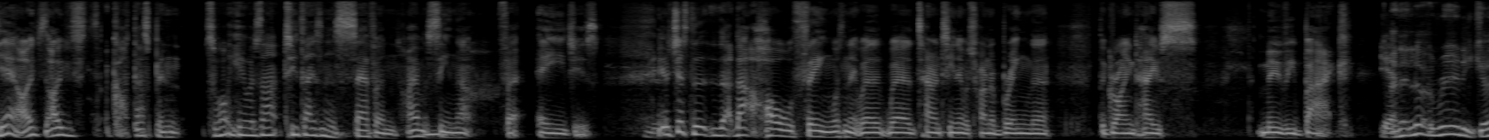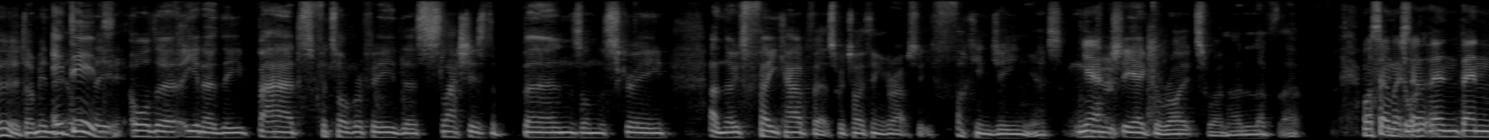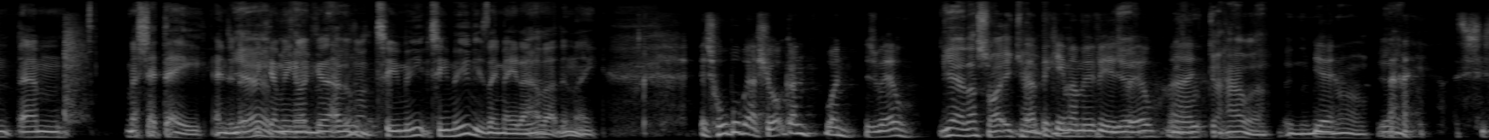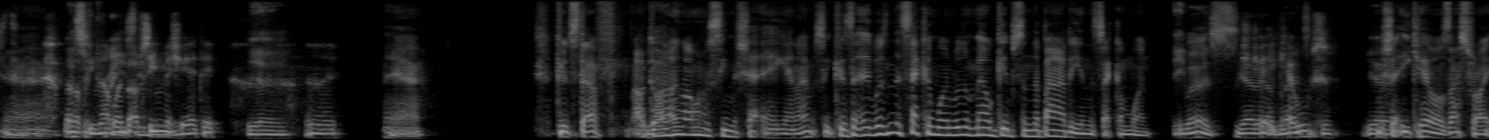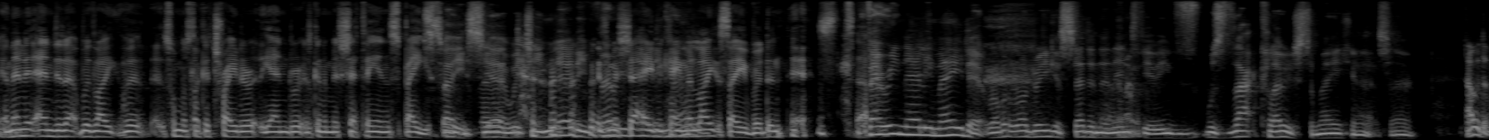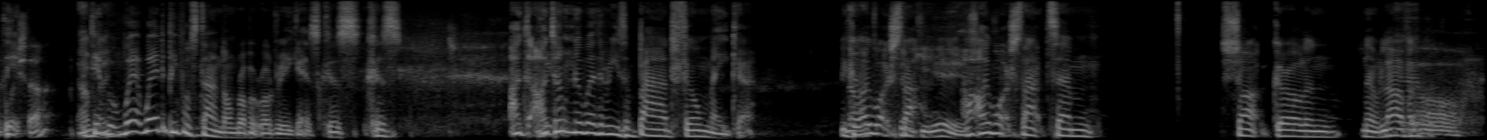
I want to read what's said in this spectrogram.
Yeah, I've, I've, God, that's been, so what year was that? 2007. I haven't seen that for ages. It was just the, that, that whole thing, wasn't it? Where, where Tarantino was trying to bring the, the Grindhouse movie back. Yeah. and it looked really good. I mean, It all did. The, all the you know the bad photography, the slashes, the burns on the screen, and those fake adverts, which I think are absolutely fucking genius. Yeah. especially Edgar Wright's one. I love that. Well, so much so that then then um, Machete ended Yeah, up becoming like a uh, two mo- two movies they made out of that, didn't they? Is Hobo with a Shotgun one as well? Yeah, that's right. It came That from became a movie as yeah, well. with Aye. Rutger Hauer in the Yeah. role. Yeah, It's just, Yeah, I've not That's a seen that one, but I've seen movie. Machete. yeah. Aye. yeah. Good stuff. Oh God, I, I want to see Machete again. I haven't seen because it wasn't the second one. Wasn't Mel Gibson the baddie in the second one? He was. Yeah, Machete they had loads kills. of- Yeah. Machete kills. That's right. And then it ended up with like the. It's almost like a trailer at the end where it was going to machete in space. Space, yeah, which he nearly His very machete nearly became a lightsaber, didn't it? Very nearly made it. Robert Rodriguez said in an interview he was that close to making it. So, I would have watched that. Yeah, but where where do people stand on Robert Rodriguez? Because because I, I don't know whether he's a bad filmmaker. Because No, I I watched think that. he is. I, I watched that um, Shark Girl and no Lava. Oh.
